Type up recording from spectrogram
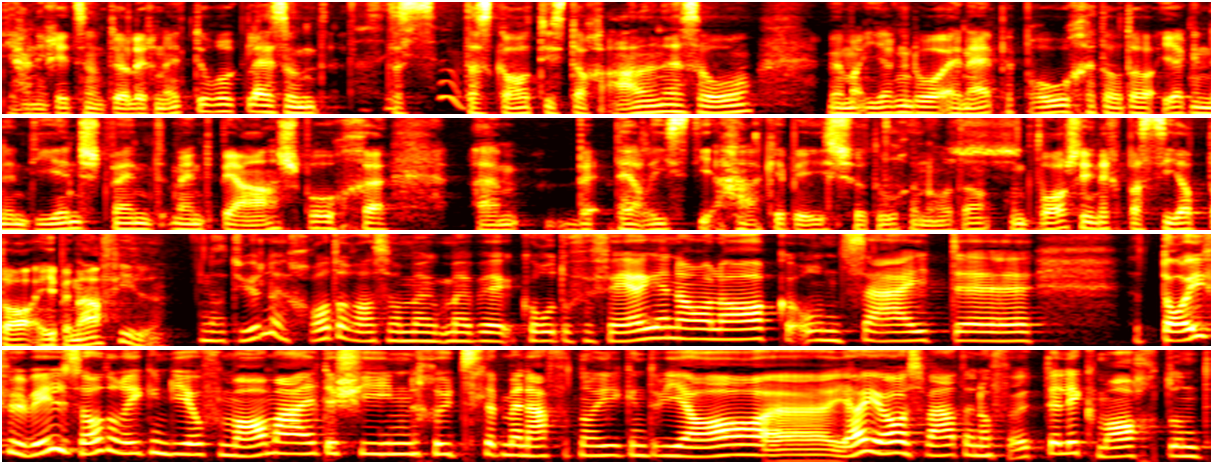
Die habe ich jetzt natürlich nicht durchgelesen und das, das, so. das, geht uns doch allen so, wenn wir irgendwo eine App brauchen oder irgendeinen Dienst wollen, wollen beanspruchen, ähm, wer, wer liest die AGBs schon durch, oder? Und wahrscheinlich passiert da eben auch viel. Natürlich, oder? Also man, man geht auf eine Ferienanlage und sagt, äh, der Teufel will es, oder? Irgendwie auf dem Anmeldeschein kützelt man einfach noch irgendwie an, äh, ja, ja, es werden noch Fotos gemacht und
